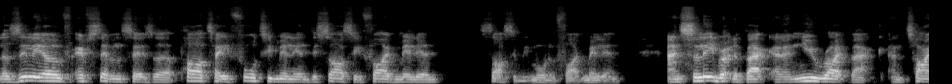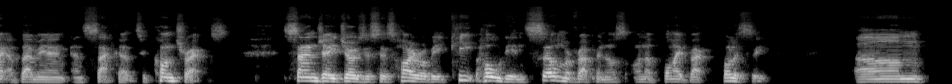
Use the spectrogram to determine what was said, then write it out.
Lazilio F7 says uh, Partey 40 million, Disasi 5 million. Disasi be more than 5 million and Saliba at the back and a new right back and tie Aubameyang and Saka to contracts. Sanjay Joseph says, Hi, Robbie, keep holding Selma Mavropanos on a buyback policy. Um,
